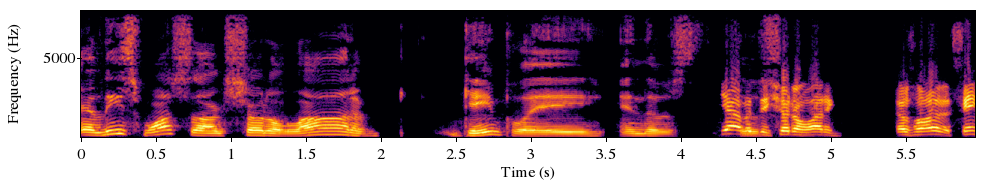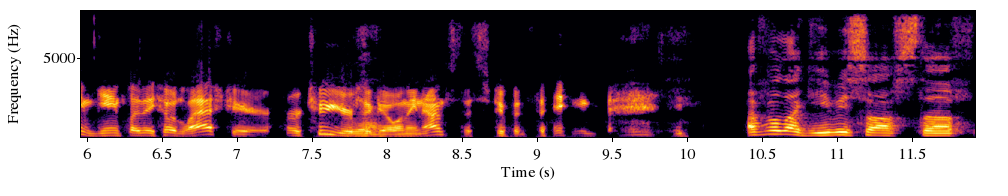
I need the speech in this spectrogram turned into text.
at least Watch Dogs showed a lot of gameplay in those yeah, but they showed a lot of. That was a lot of the same gameplay they showed last year or two years Yeah. ago when they announced this stupid thing. I feel like Ubisoft stuff,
